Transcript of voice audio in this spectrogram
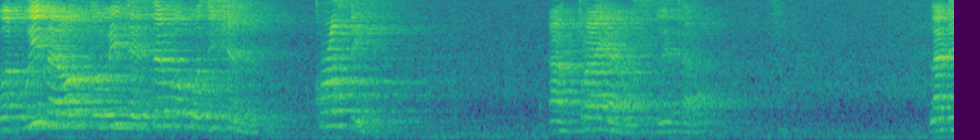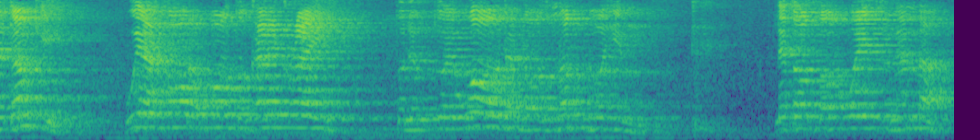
But we may also meet the same opposition, crosses, and trials later. Like the donkey, we are called upon to carry Christ to, the, to a world that does not know him. Let us always remember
